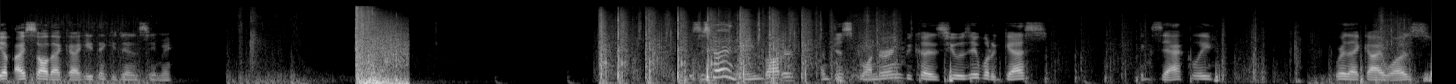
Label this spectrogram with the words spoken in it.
Yep, I saw that guy. He think he didn't see me. Is this guy an aimbotter? I'm just wondering because he was able to guess exactly where that guy was.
